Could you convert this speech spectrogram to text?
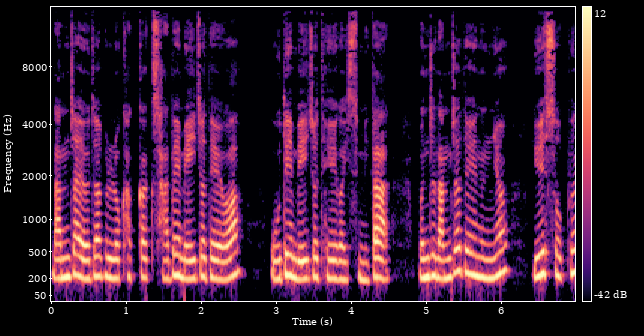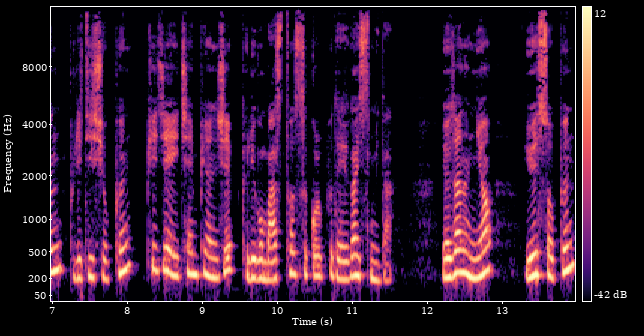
남자, 여자별로 각각 4대 메이저 대회와 5대 메이저 대회가 있습니다. 먼저 남자 대회는요, US 오픈, 브리티시 오픈, PGA 챔피언십, 그리고 마스터스 골프 대회가 있습니다. 여자는요, US 오픈,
